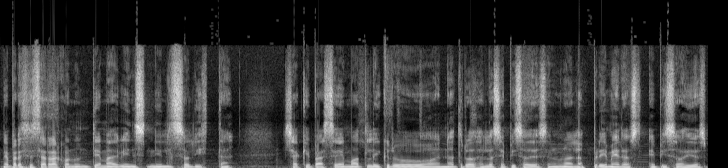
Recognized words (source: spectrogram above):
me parece cerrar con un tema de Vince Neil solista, ya que pasé Motley Crue en otros de los episodios, en uno de los primeros episodios.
